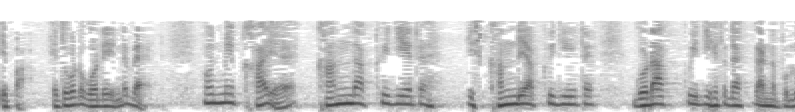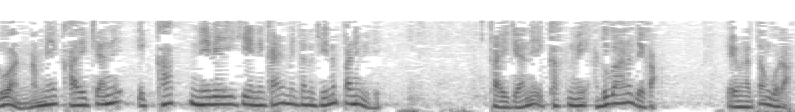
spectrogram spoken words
එපා. එතකොට ගොඩ එන්න බෑ. මොකද මේ කය කන්දක් විදියට ස්කන්ධයක් විදියට ගොඩක් විදියට දැක් ගන්න පුළුවන් නම් මේ කය කියන්නේ එකක් නෙවෙයි කියන එකයි මෙතන තියෙන පණිවිඩය. කය කියන්නේ එකක් නෙවෙයි අඩු ගන්න දෙකක්. එහෙම නැත්නම් ගොඩක්.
